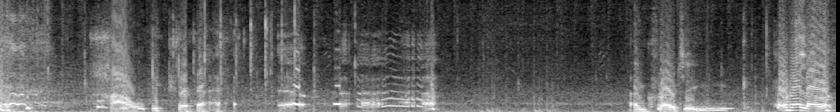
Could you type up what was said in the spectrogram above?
How? crap. I'm crouching. Oh, hello.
